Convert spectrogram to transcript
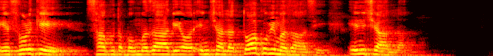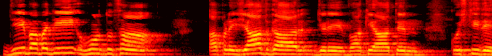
ये सुन के साकू तो बहुत मज़ा आ गया और इन शाला तो भी मज़ा आ सी इन जी बाबा जी हूँ तुसा अपने यादगार जड़े वाकयात न कुश्ती दे,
